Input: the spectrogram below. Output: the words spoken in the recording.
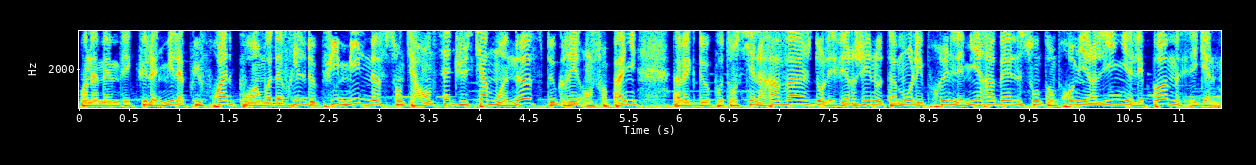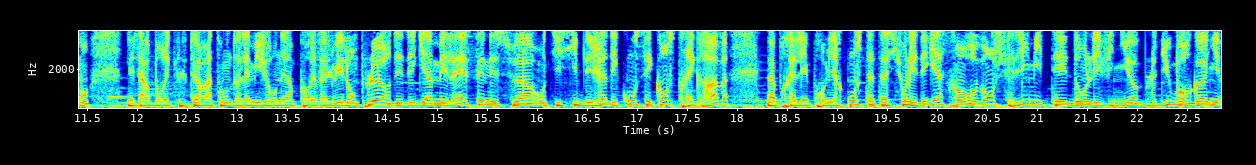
On a même vécu la nuit la plus froide pour un mois d'avril depuis 1947 jusqu'à moins 9 degrés en Champagne avec de potentiels ravages dans les vergers, notamment les prunes, les mirabelles sont en première ligne, les pommes également. Les arboriculteurs attendent la mi-journée pour évaluer l'ampleur des dégâts, mais la FNSEA anticipe déjà des conséquences très graves. D'après les premières constatations, les dégâts seraient en revanche limités dans les vignobles du Bourgogne.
